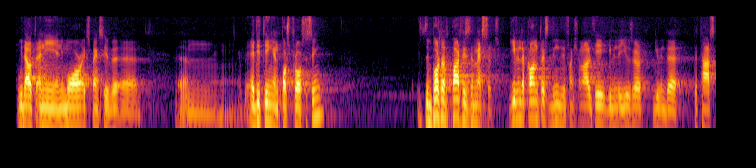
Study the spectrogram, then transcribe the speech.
without any, any more expensive uh, um, editing and post-processing the important part is the message. Given the context, given the functionality, given the user, given the, the task,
